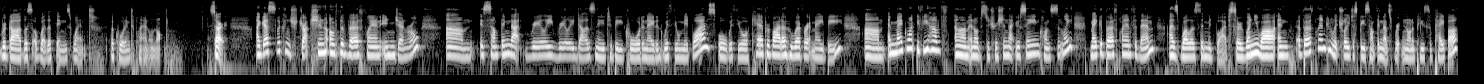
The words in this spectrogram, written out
regardless of whether things went according to plan or not. So, I guess the construction of the birth plan in general um, is something that really, really does need to be coordinated with your midwives or with your care provider, whoever it may be. Um, and make one, if you have um, an obstetrician that you're seeing constantly, make a birth plan for them as well as the midwife. So when you are, and a birth plan can literally just be something that's written on a piece of paper,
